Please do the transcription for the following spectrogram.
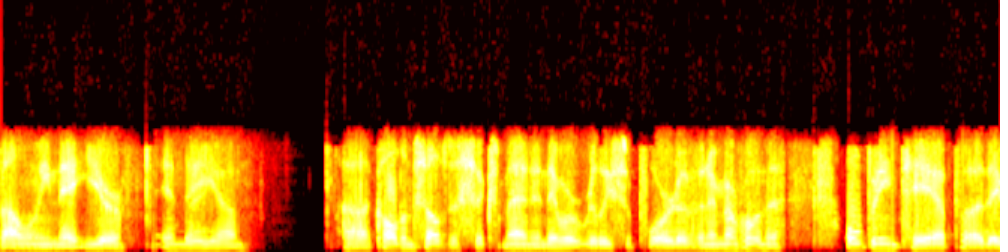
following that year, and they um, uh, called themselves the Six Men, and they were really supportive. And I remember when the opening tap, uh, they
